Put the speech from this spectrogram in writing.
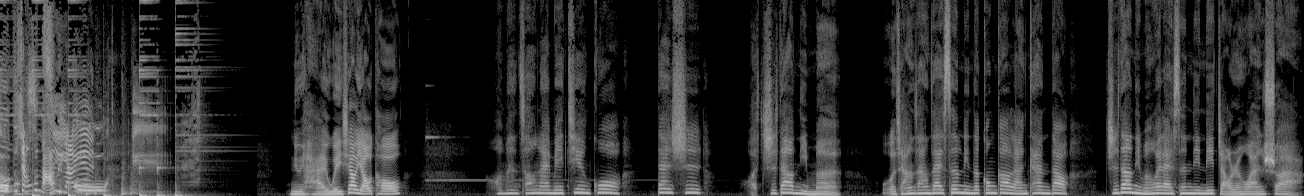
呃，不想是哪里哦？女孩微笑摇头，我们从来没见过，但是我知道你们。我常常在森林的公告栏看到，知道你们会来森林里找人玩耍。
